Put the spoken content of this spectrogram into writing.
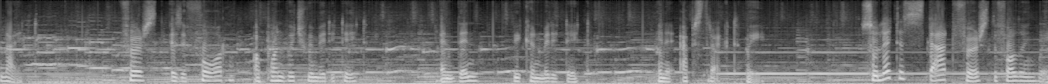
light first as a form upon which we meditate, and then we can meditate in an abstract way. So let us start first the following way.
